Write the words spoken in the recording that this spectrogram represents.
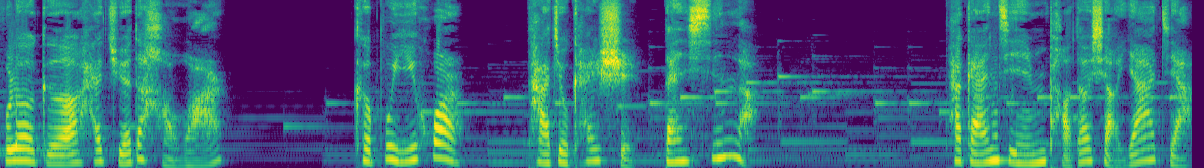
弗洛格还觉得好玩，可不一会儿，他就开始担心了。他赶紧跑到小鸭家，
